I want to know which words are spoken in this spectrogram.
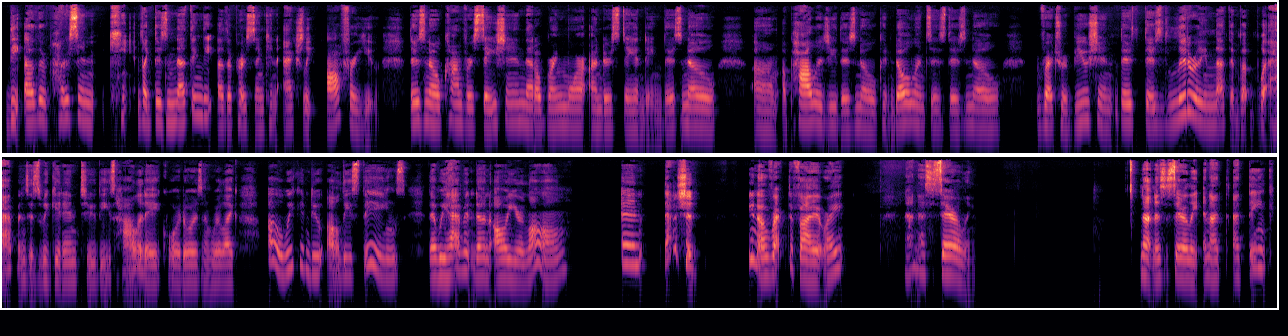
the other person can't, like, there's nothing the other person can actually offer you. There's no conversation that'll bring more understanding. There's no um, apology. There's no condolences. There's no retribution there's there's literally nothing but what happens is we get into these holiday corridors and we're like oh we can do all these things that we haven't done all year long and that should you know rectify it right? Not necessarily. Not necessarily. And i i think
